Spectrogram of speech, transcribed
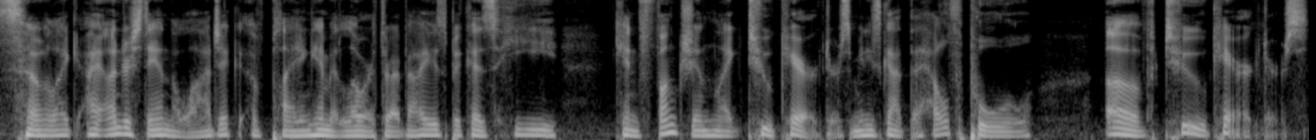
So like I understand the logic of playing him at lower threat values because he can function like two characters. I mean, he's got the health pool of two characters.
